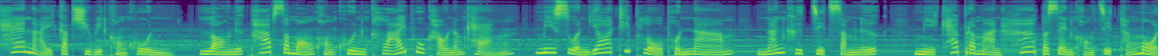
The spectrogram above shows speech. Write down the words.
แค่ไหนกับชีวิตของคุณ ลองนึกภาพสมองของคุณคล้ายภูเขาน้ำแข็ง มีส่วนยอดที่โผล่พ้นน้ำนั่นคือจิตสำนึก มีแค่ประมาณ 5%ของจิตทั้งหมด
